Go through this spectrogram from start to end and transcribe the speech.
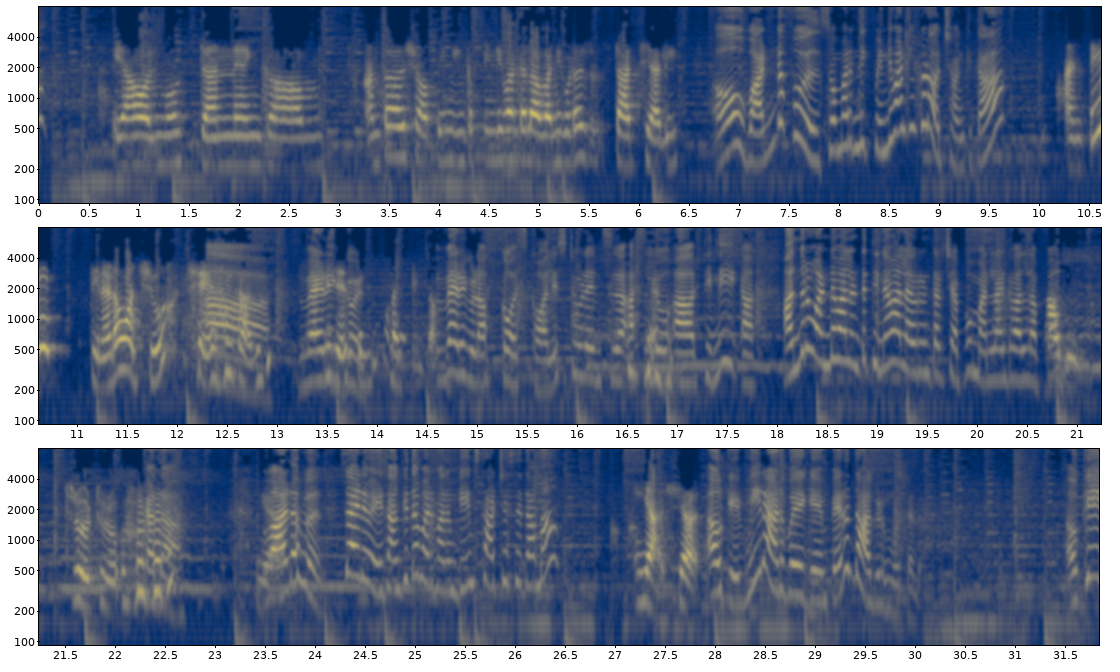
యా ఆల్మోస్ట్ డన్ ఇంకా అంతా షాపింగ్ ఇంకా పిండి వంటలు అవన్నీ కూడా స్టార్ట్ చేయాలి. ఓ వండర్ఫుల్. సో మరి నీకు పిండి వంటలు కూడా వచ్చా అంకిత? అంటే తినడం వచ్చు చేయడం కాదు. Very good very good of course college students అసలు తిని అందరూ వండే వాళ్ళు ఉంటే తినే వాళ్ళు ఎవరు ఉంటారు చెప్పు మనలాంటి వాళ్ళు తప్ప. ట్రూ ట్రూ కదా. వండర్ఫుల్ సో ఎనీవేస్ అంకిత మరి మనం గేమ్ స్టార్ట్ చేసేద్దామా? యా షూర్ ఓకే మీరు ఆడబోయే గేమ్ పేరు దాగుడు మూతలు. ఓకే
